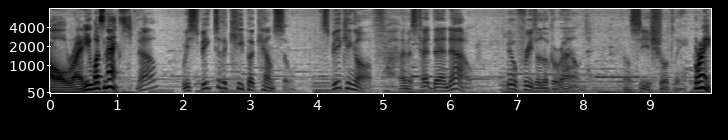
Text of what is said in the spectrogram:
Alrighty, what's next? Now, we speak to the Keeper Council. Speaking of, I must head there now. Feel free to look around. I'll see you shortly. Great.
